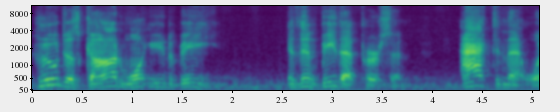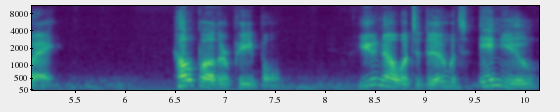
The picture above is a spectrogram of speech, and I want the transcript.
who does God want you to be? And then be that person. Act in that way. Help other people. You know what to do, it's in you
